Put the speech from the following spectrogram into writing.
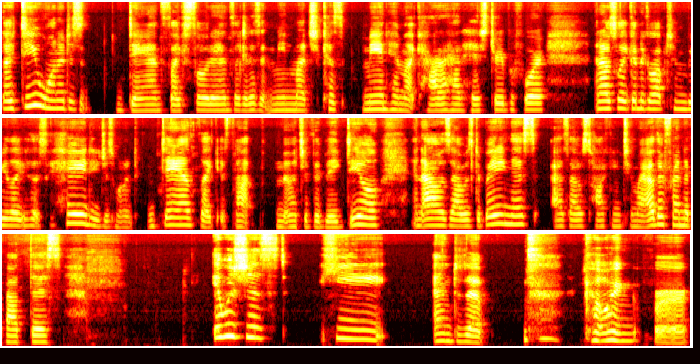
like do you wanna just dance, like slow dance, like it doesn't mean much because me and him like had had history before. And I was like gonna go up to him and be like, hey, do you just want to dance? Like it's not much of a big deal. And as I was debating this, as I was talking to my other friend about this, it was just he ended up going for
